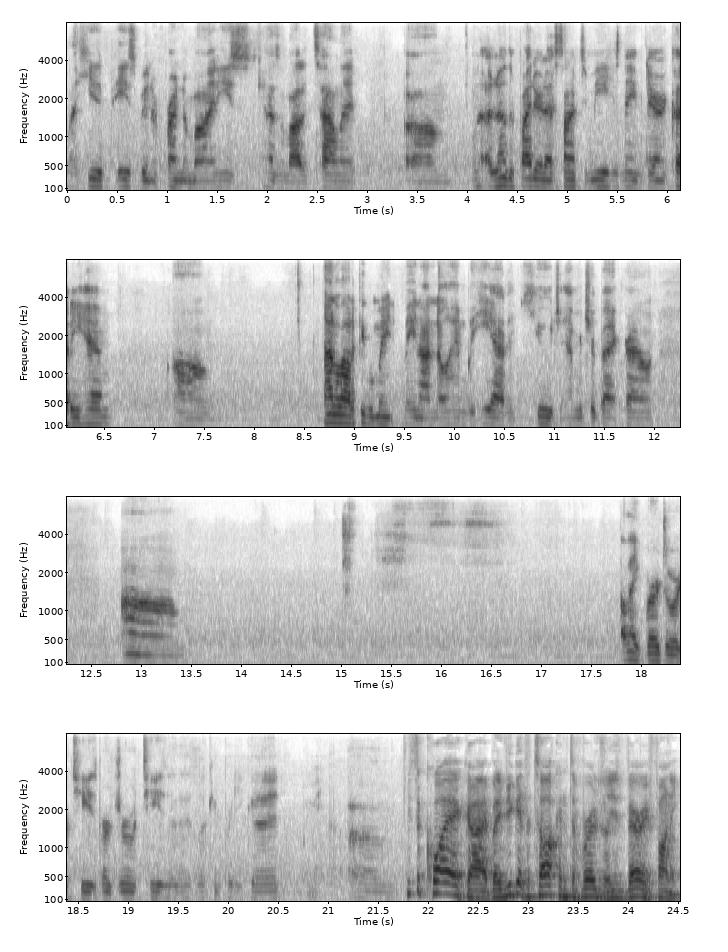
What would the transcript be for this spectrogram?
like he he's been a friend of mine. He's has a lot of talent. Um, another fighter that signed to me, his name Darren Cunningham. Um, not a lot of people may may not know him, but he had a huge amateur background. Um, I like Vergil Ortiz. Vergil Ortiz is looking pretty good. I mean, um, He's a quiet guy, but if you get to talking to Vergil, he's very funny.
